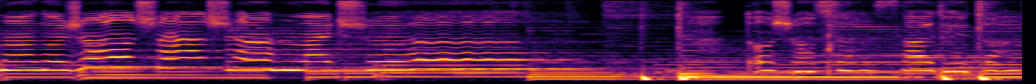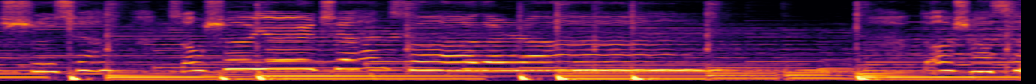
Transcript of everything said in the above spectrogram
那个人姗姗来迟，多少次在对的时间，总是遇见错的人。多少次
